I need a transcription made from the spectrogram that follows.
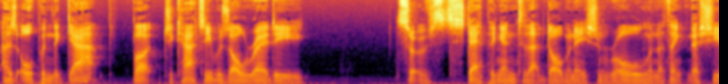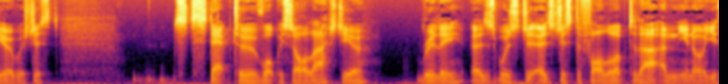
has opened the gap, but Ducati was already sort of stepping into that domination role, and I think this year was just step two of what we saw last year. Really, as was as just a follow up to that, and you know you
